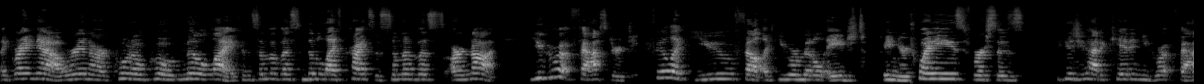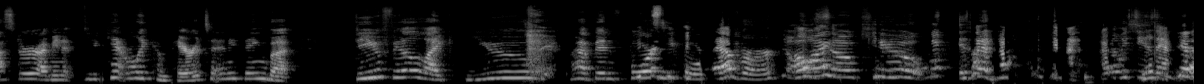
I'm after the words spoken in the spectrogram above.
like right now we're in our quote unquote middle life and some of us middle life crisis, some of us are not. You grew up faster. Do you feel like you felt like you were middle aged in your twenties versus because you had a kid and you grew up faster? I mean, it, you can't really compare it to anything, but do you feel like you have been 40 forever? Oh, so cute. What, is that a dog? I always see that. Yeah.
